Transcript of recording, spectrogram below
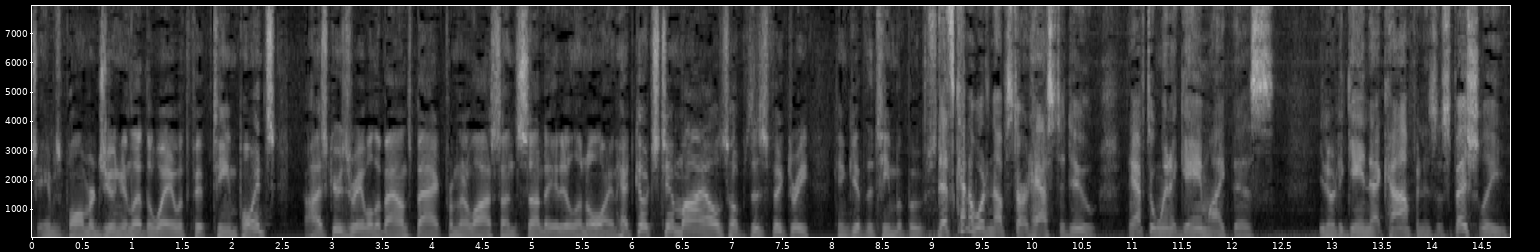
James Palmer Jr. led the way with 15 points. The Huskers were able to bounce back from their loss on Sunday at Illinois, and head coach Tim Miles hopes this victory can give the team a boost. That's kind of what an upstart has to do. They have to win a game like this, you know, to gain that confidence, especially you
